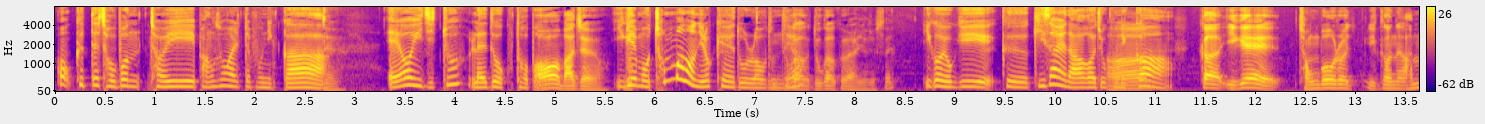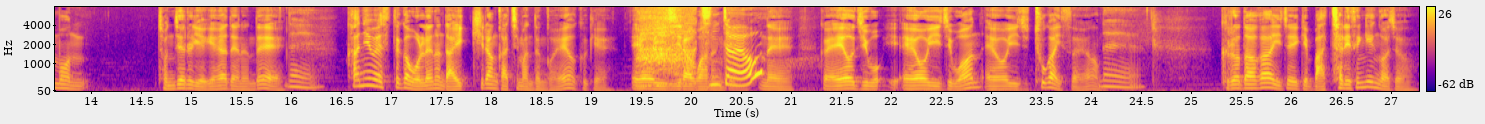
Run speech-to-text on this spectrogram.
어 그때 저번 저희 방송할 때 보니까 네. 에어 이지 2 레드 옥토버 어 맞아요. 이게 누, 뭐 천만 원 이렇게도 올라오던데요? 누가 누가 그걸 알려줬어요? 이거 여기 그 기사에 나와가지고 아. 보니까 그러니까 이게 정보를 이거는 한번 전제를 얘기해야 되는데 네. 카니 웨스트가 원래는 나이키랑 같이 만든 거예요. 그게 에어 아, 이지라고 하는 진짜요? 게. 네. 그 에어지 에어 이지 1, 에어 이지 2가 있어요. 네. 그러다가 이제 이게 마찰이 생긴 거죠.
